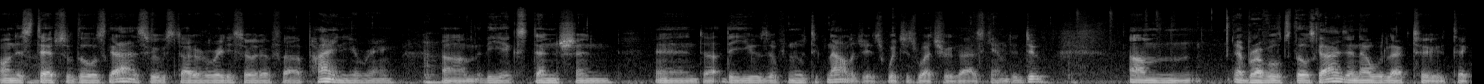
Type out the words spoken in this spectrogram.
on the steps of those guys who started already sort of uh, pioneering um, the extension and uh, the use of new technologies, which is what you guys came to do. Um, bravo to those guys, and I would like to take,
